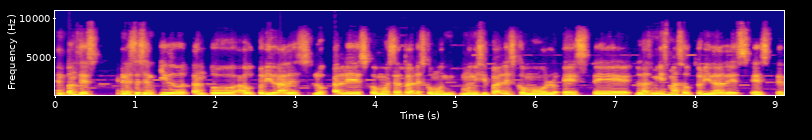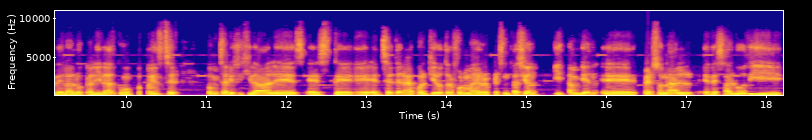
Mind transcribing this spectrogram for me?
Entonces, en este sentido, tanto autoridades locales como estatales, como municipales, como este, las mismas autoridades este, de la localidad, como pueden ser comisarios ejidales, este, etcétera, cualquier otra forma de representación y también eh, personal eh, de salud y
